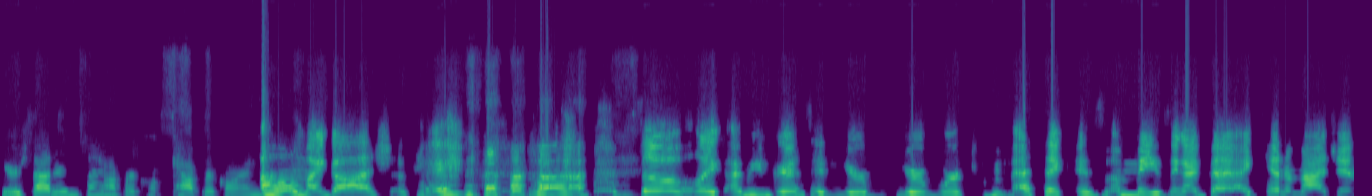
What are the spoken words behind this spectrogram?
Your Saturn sign? Capricorn. Capricorn. Oh my gosh. Okay. so like I mean granted your your work ethic is amazing. I bet. I can't imagine.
